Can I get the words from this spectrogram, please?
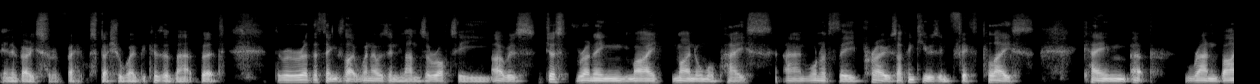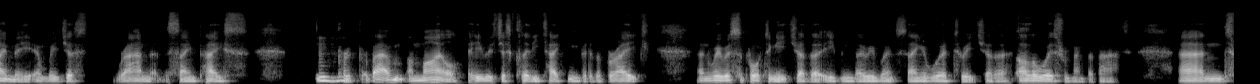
in a very sort of special way because of that. But there are other things like when I was in Lanzarote, I was just running my my normal pace, and one of the pros, I think he was in fifth place, came up, ran by me, and we just ran at the same pace. Mm-hmm. For, for, about a mile. He was just clearly taking a bit of a break, and we were supporting each other, even though we weren't saying a word to each other. I'll always remember that. And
